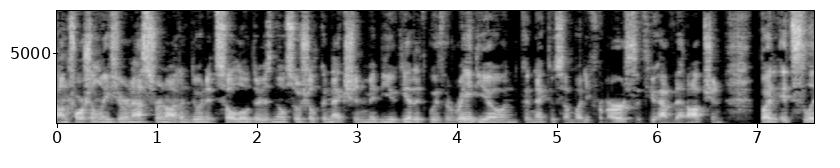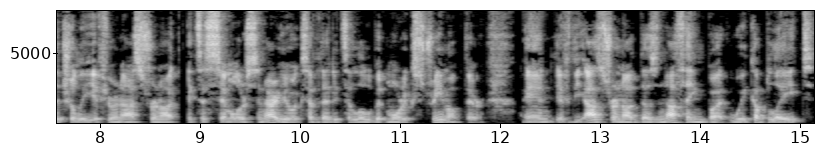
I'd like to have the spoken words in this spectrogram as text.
unfortunately, if you're an astronaut and doing it solo, there is no social connection. Maybe you get it with the radio and connect with somebody from Earth if you have that option. But it's literally, if you're an astronaut, it's a similar scenario, except that it's a little bit more extreme up there. And if the astronaut does nothing but wake up late,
